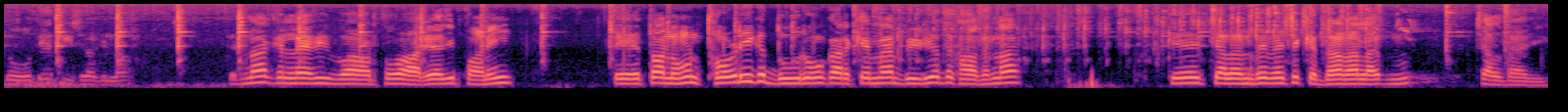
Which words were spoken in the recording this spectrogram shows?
ਦੋ ਤੇ ਤੀਸਰਾ ਕਿੱਲਾ। ਤਿੰਨਾਂ ਕਿੱਲਿਆਂ ਦੀ ਵਾਰ ਤੋਂ ਆ ਰਿਹਾ ਜੀ ਪਾਣੀ। ਤੇ ਤੁਹਾਨੂੰ ਹੁਣ ਥੋੜੀ ਕੁ ਦੂਰੋਂ ਕਰਕੇ ਮੈਂ ਵੀਡੀਓ ਦਿਖਾ ਦਿੰਦਾ ਕਿ ਚੱਲਣ ਦੇ ਵਿੱਚ ਕਿੱਦਾਂ ਦਾ ਚੱਲਦਾ ਜੀ।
